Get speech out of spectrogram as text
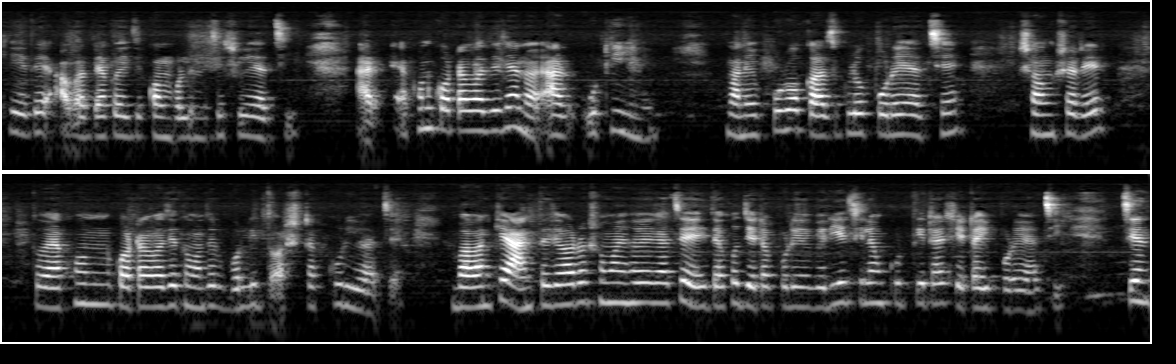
খেয়ে দিয়ে আবার দেখো এই যে কম্বলের নিচে শুয়ে আছি। আর এখন কটা বাজে জানো? আর উঠিনি মানে পুরো কাজগুলো পড়ে আছে সংসারের। তো এখন কটা বাজে তোমাদের বলি দশটা কুড়ি বাজে। বাবানকে আনতে যাওয়ারও সময় হয়ে গেছে। এই দেখো যেটা পরে বেরিয়েছিলাম কুর্তিটা, সেটাই পরে আছি। চেঞ্জ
